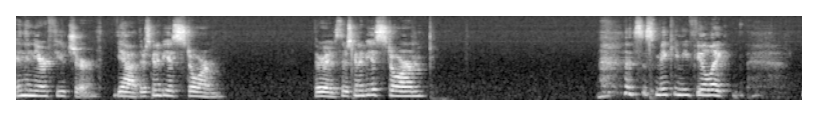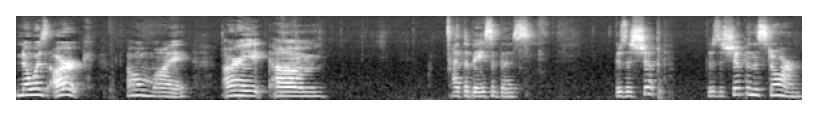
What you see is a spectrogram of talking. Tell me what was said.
In the near future. Yeah, there's going to be a storm there is. There's going to be a storm. this is making me feel like Noah's Ark. Oh my. All right. Um, at the base of this, there's a ship. There's a ship in the storm.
